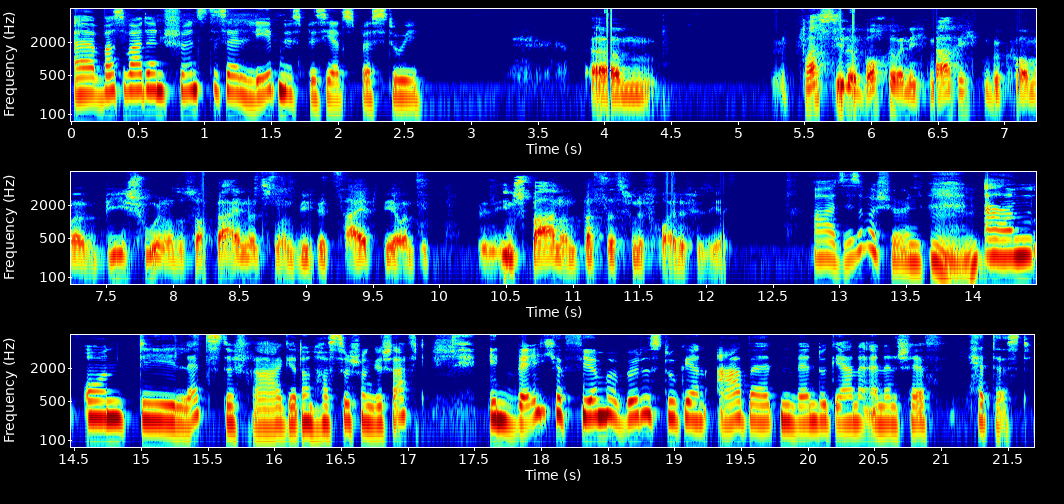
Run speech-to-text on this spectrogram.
Äh, was war dein schönstes Erlebnis bis jetzt bei Stui? Ähm, fast jede Woche, wenn ich Nachrichten bekomme, wie Schulen unsere Software einnutzen und wie viel Zeit wir und ihnen sparen und was das für eine Freude für sie ist. Oh, das ist aber schön. Mhm. Ähm, und die letzte Frage, dann hast du schon geschafft. In welcher Firma würdest du gern arbeiten, wenn du gerne einen Chef hättest?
